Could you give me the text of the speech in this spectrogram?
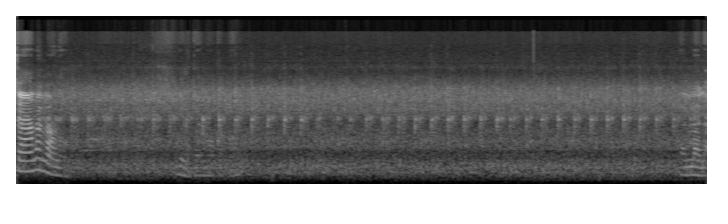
ചാനലാണോ നോക്കട്ടെ. അല്ല അല്ല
